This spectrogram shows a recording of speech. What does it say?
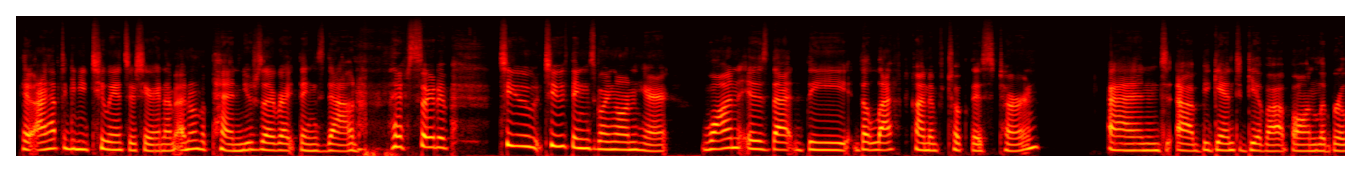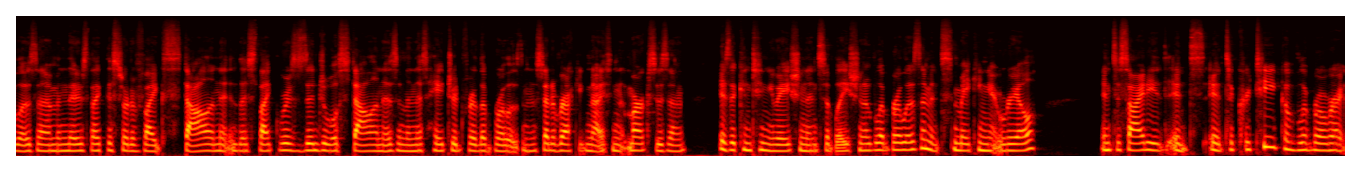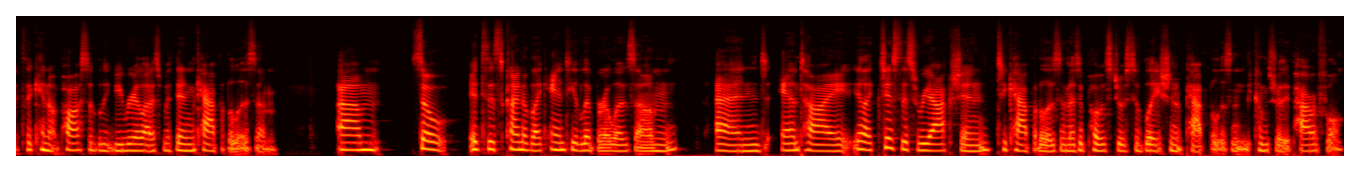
Okay, I have to give you two answers here, and I'm, I do not have a pen. Usually, I write things down. There's sort of two two things going on here. One is that the the left kind of took this turn, and uh, began to give up on liberalism. And there's like this sort of like Stalin, this like residual Stalinism and this hatred for liberalism instead of recognizing that Marxism is a continuation and sublation of liberalism. It's making it real in society. It's it's a critique of liberal rights that cannot possibly be realized within capitalism. Um, so it's this kind of like anti-liberalism and anti like just this reaction to capitalism as opposed to a sublation of capitalism becomes really powerful.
